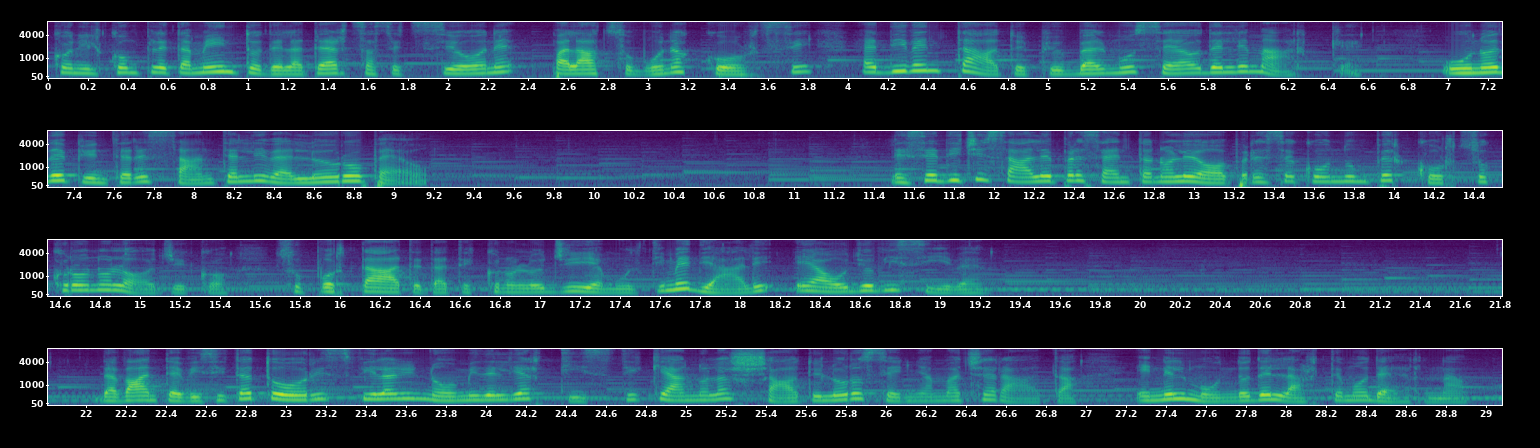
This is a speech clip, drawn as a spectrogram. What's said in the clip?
Con il completamento della terza sezione, Palazzo Buonaccorsi è diventato il più bel museo delle Marche, uno dei più interessanti a livello europeo. Le 16 sale presentano le opere secondo un percorso cronologico, supportate da tecnologie multimediali e audiovisive. Davanti ai visitatori sfilano i nomi degli artisti che hanno lasciato il loro segno a Macerata e nel mondo dell'arte moderna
